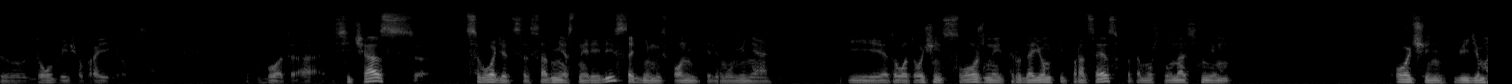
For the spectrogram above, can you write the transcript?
э, долго еще проигрываться. Вот. А сейчас сводится совместный релиз с одним исполнителем у меня, и это вот очень сложный, трудоемкий процесс, потому что у нас с ним очень видим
